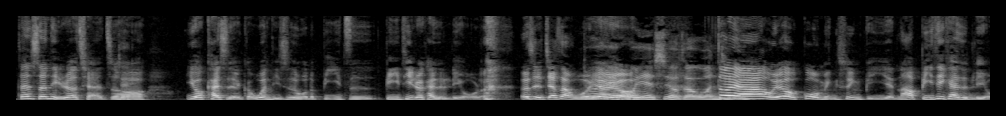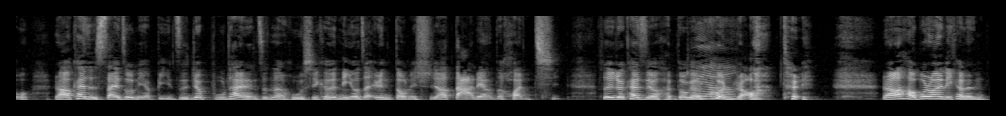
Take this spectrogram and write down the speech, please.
但身体热起来之后，又开始有个问题是我的鼻子鼻涕就开始流了，而且加上我又有我也是有这个问题。对啊，我又有过敏性鼻炎，然后鼻涕开始流，然后开始塞住你的鼻子，你就不太能真正呼吸。可是你又在运动，你需要大量的换气，所以就开始有很多个困扰。对，然后好不容易你可能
